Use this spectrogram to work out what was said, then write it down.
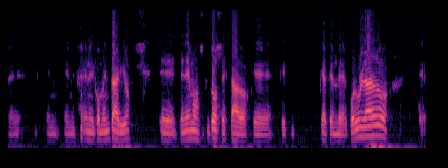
eh, en, el comentario, eh, tenemos dos estados que, atender. Por un lado, eh,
